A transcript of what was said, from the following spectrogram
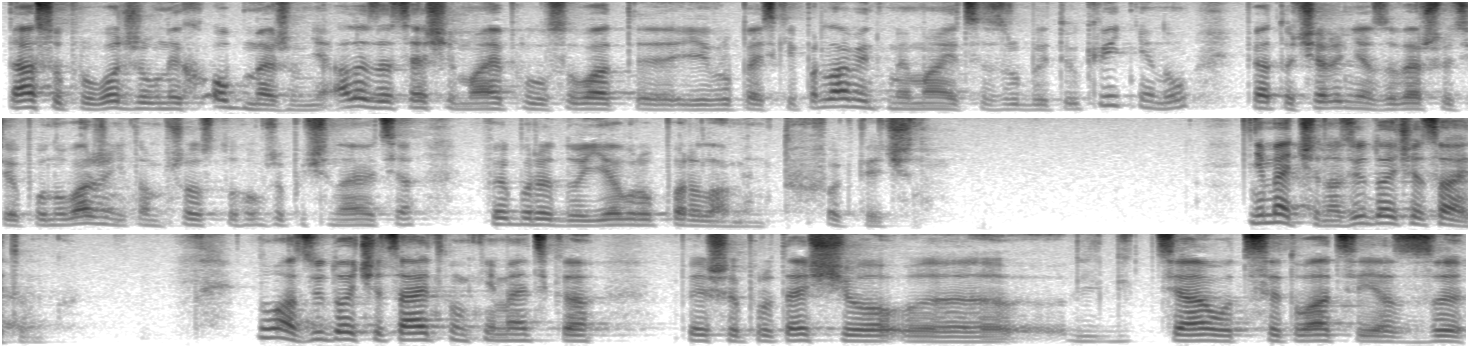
та супроводжуваних обмеження. Але за це ще має проголосувати Європейський парламент. Ми маємо це зробити у квітні. Ну, 5 червня завершуються його повноваження, там 6 вже починаються вибори до Європарламенту, фактично. Німеччина, Süddeutsche Zeitung. Ну, а Süddeutsche Zeitung німецька пише про те, що е, ця от ситуація з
